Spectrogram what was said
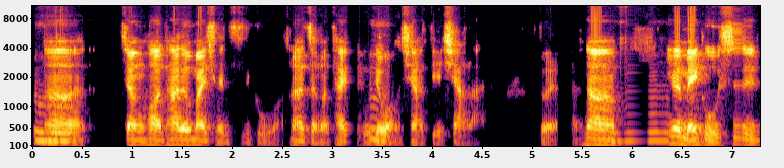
嗯、那这样的话，它都卖全值股啊，那整个台股就往下跌下来。嗯、对，那因为美股是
